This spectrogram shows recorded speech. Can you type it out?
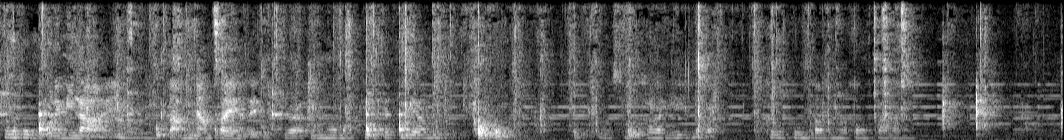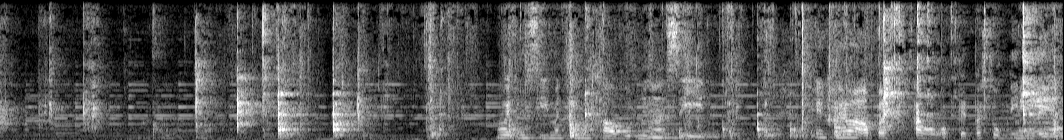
เครื่องปรุงก็ได้มีหลาย ตามที่น้ำใส่หั่นเลยเว ลาเป็นนัวมะเขือกระเทียมหัวซีไข่แล้วก็เครื่องปรุงตามที่เราต้องการเอาไว้ตรงซีมันกินเขาเนื้อซีนคล้ายๆว่าเอาไปเอาออกไปผสมนี่เมน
